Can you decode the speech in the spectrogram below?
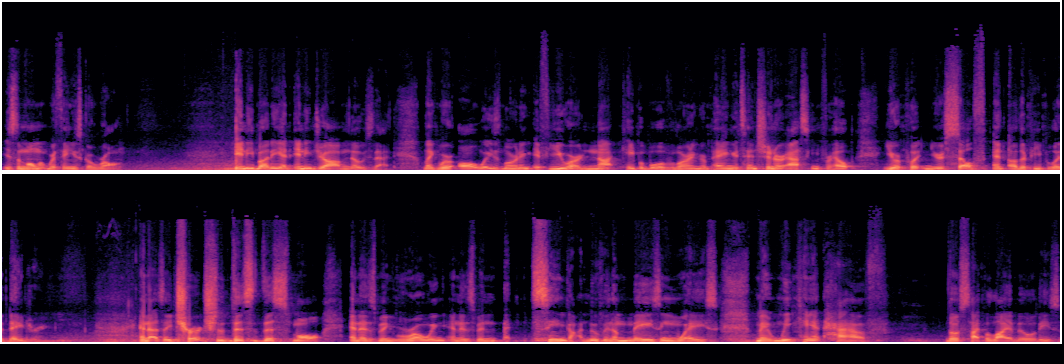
is the moment where things go wrong. Anybody at any job knows that. Like, we're always learning. If you are not capable of learning or paying attention or asking for help, you're putting yourself and other people at danger. And as a church this this small and has been growing and has been seeing God move in amazing ways, man, we can't have those type of liabilities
